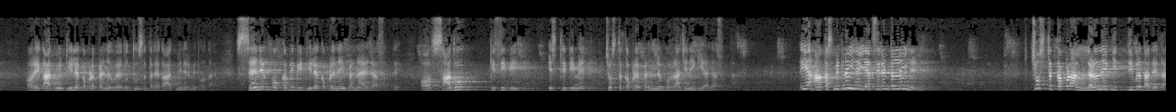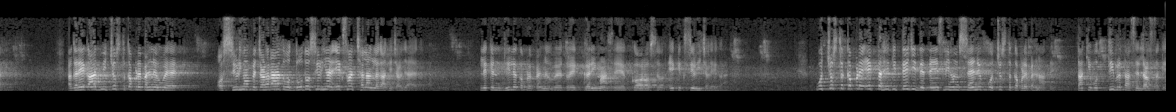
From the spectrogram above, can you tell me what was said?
और एक आदमी ढीले कपड़े पहने हुए है तो दूसरे तरह का आदमी निर्मित होता है। सैनिक को कभी भी ढीले कपड़े नहीं पहनाए जा सकते। और साधु किसी भी स्थिति में चुस्त कपड़े पहनने को राज़ी नहीं किया जा सकता। यह आकस्मिक नहीं है यह एक्सीडेंटल नहीं है। चुस्त कपड़ा लड़ने की तीव्रता देता है। अगर एक आदमी चुस्त कपड़े पहने हुए है और सीढ़ियों पर चढ़ रहा है तो वो दो दो सीढ़ियाँ एक साथ छलांग लगा के चढ़ जाएगा। लेकिन ढीले कपड़े पहने हुए तो एक गरिमा से गौरव से और एक एक सीढ़ी चढ़ेगा। वो चुस्त कपड़े एक तरह की तेज़ी देते हैं, इसलिए हम सैनिक को चुस्त कपड़े पहनाते हैं, ताकि वो तीव्रता से लड़ सके।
